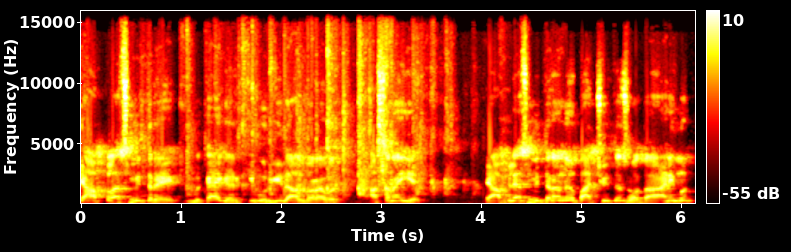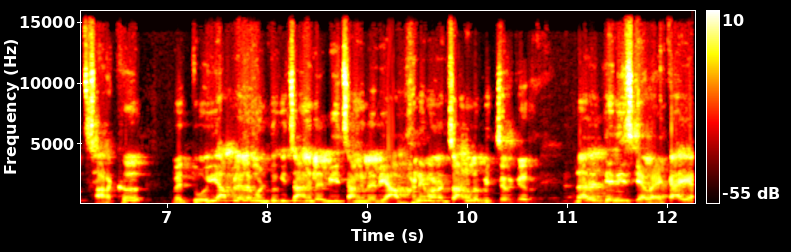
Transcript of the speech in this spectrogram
की आपलाच मित्र आहे. मग काय घरकी मुलगी दाल बराबर असं नाहीये. ते आपल्याच मित्रानं पाचवीतच होता आणि मग सारखं म्हणजे तोही आपल्याला म्हणतो की चांगलं लिही चांगलं लिही. आपण म्हणा चांगलं पिक्चर कर. नाही त्यांनीच केलाय. काय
